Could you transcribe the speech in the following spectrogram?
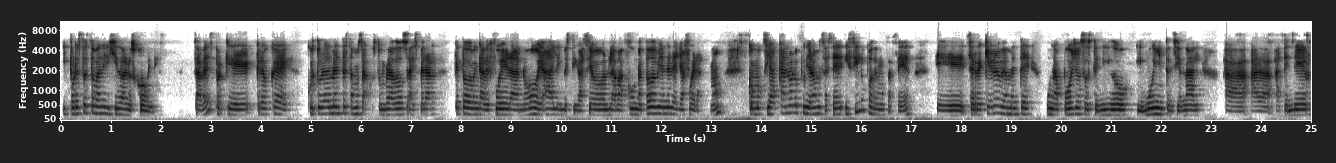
y por esto esto va dirigido a los jóvenes, ¿sabes? Porque creo que culturalmente estamos acostumbrados a esperar que todo venga de fuera, ¿no? Ah, la investigación, la vacuna, todo viene de allá afuera, ¿no? Como si acá no lo pudiéramos hacer y sí lo podemos hacer, eh, se requiere obviamente un apoyo sostenido y muy intencional a, tener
